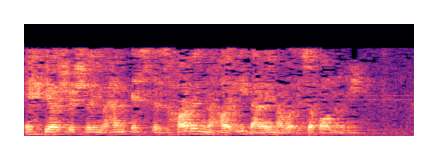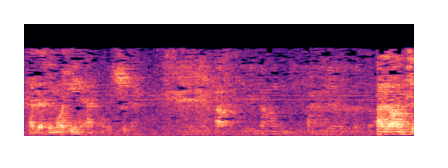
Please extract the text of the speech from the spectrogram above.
احتیاج بهش داریم و هم استظهار نهایی برای مباحث قانونی. هدف ما این هم الان که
